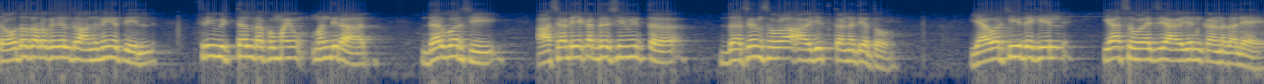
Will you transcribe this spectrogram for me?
तळोदा तालुक्यातील रांजणी येथील श्री विठ्ठल रखुमाई मंदिरात दरवर्षी आषाढी एकादशीनिमित्त दर्शन सोहळा आयोजित करण्यात येतो. यावर्षी देखील या सोहळ्याचे आयोजन करण्यात आले आहे.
